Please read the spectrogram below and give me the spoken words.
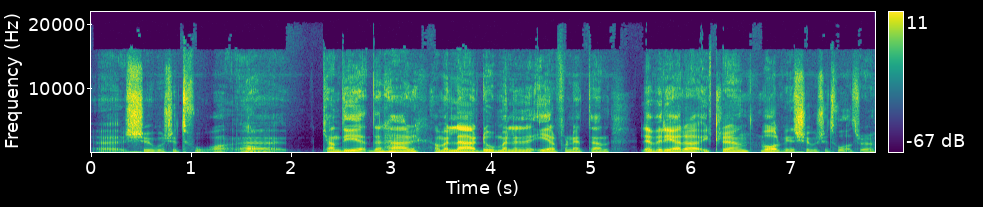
eh, 2022. Ja. Eh, kan det, den här ja, men lärdomen eller erfarenheten leverera ytterligare en valvinst 2022 tror du?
